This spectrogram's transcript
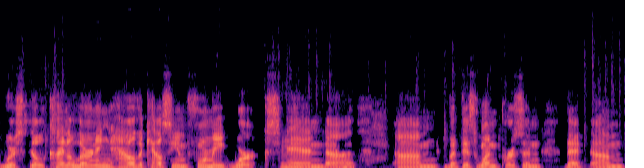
we're still kind of learning how the calcium formate works Mhm. and uh, um, but this one person that um,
